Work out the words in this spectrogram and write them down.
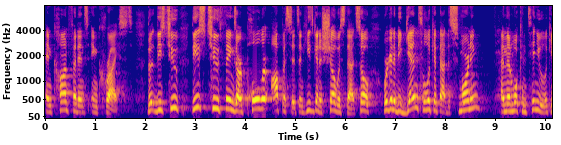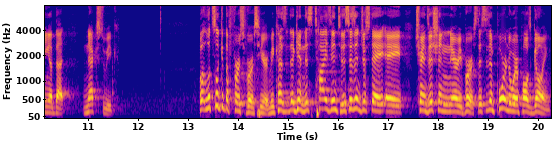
and confidence in Christ. The, these, two, these two things are polar opposites, and he's going to show us that. So we're going to begin to look at that this morning, and then we'll continue looking at that next week. But let's look at the first verse here, because again, this ties into, this isn't just a, a transitionary verse. This is important to where Paul's going.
